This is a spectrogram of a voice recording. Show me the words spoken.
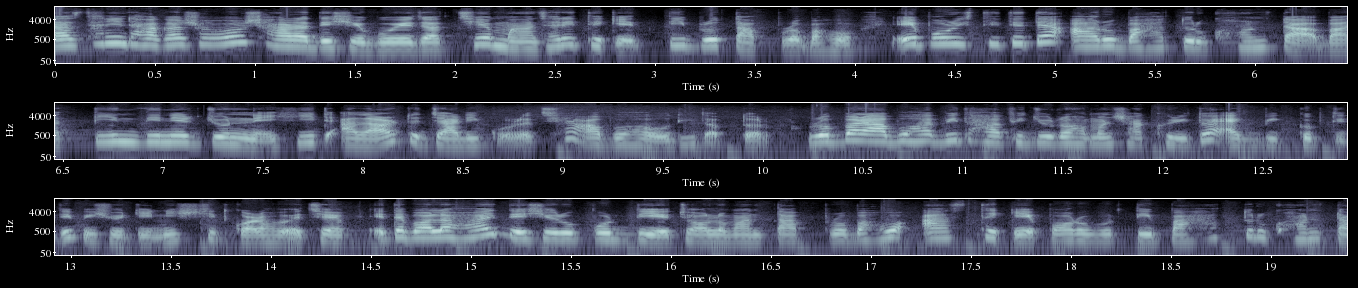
রাজধানী ঢাকা সহ সারা দেশে বয়ে যাচ্ছে মাঝারি থেকে তীব্র তাপপ্রবাহ। এ পরিস্থিতিতে আরও বাহাত্তর ঘণ্টা বা তিন দিনের জন্য হিট অ্যালার্ট জারি করেছে আবহাওয়া অধিদপ্তর। রোববার আবহাওয়াবিদ হাফিজুর রহমান স্বাক্ষরিত এক বিজ্ঞপ্তিতে বিষয়টি নিশ্চিত করা হয়েছে। এতে বলা হয়, দেশের উপর দিয়ে চলমান তাপপ্রবাহ আজ থেকে পরবর্তী বাহাত্তর ঘণ্টা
